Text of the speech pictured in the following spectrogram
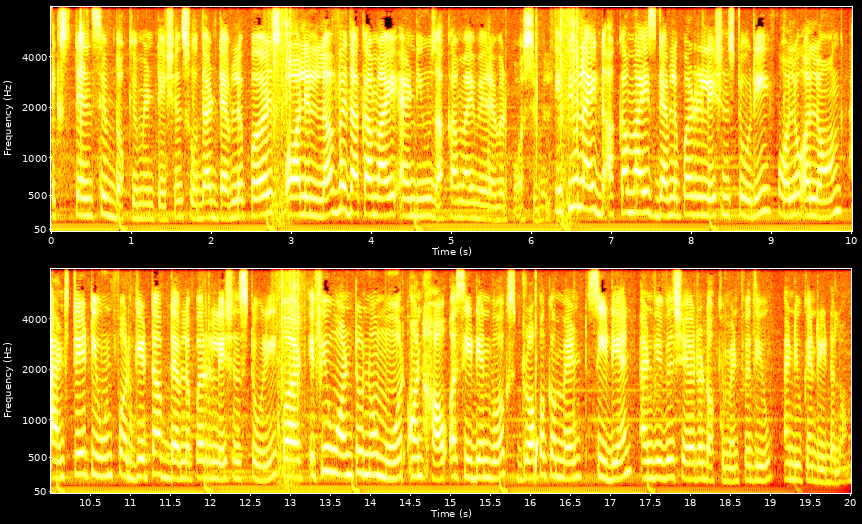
extensive documentation so that developers fall in love with Akamai and use Akamai wherever possible. If you liked Akamai's developer relations story, follow along and stay tuned for GitHub developer relations story story. But if you want to know more on how a CDN works, drop a comment CDN and we will share a document with you and you can read along.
